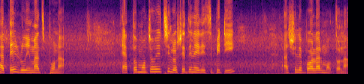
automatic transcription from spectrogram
হাতে রুই মাছ ভুনা। এত মজা হয়েছিল সেদিন এই রেসিপিটি আসলে বলার মতো না।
